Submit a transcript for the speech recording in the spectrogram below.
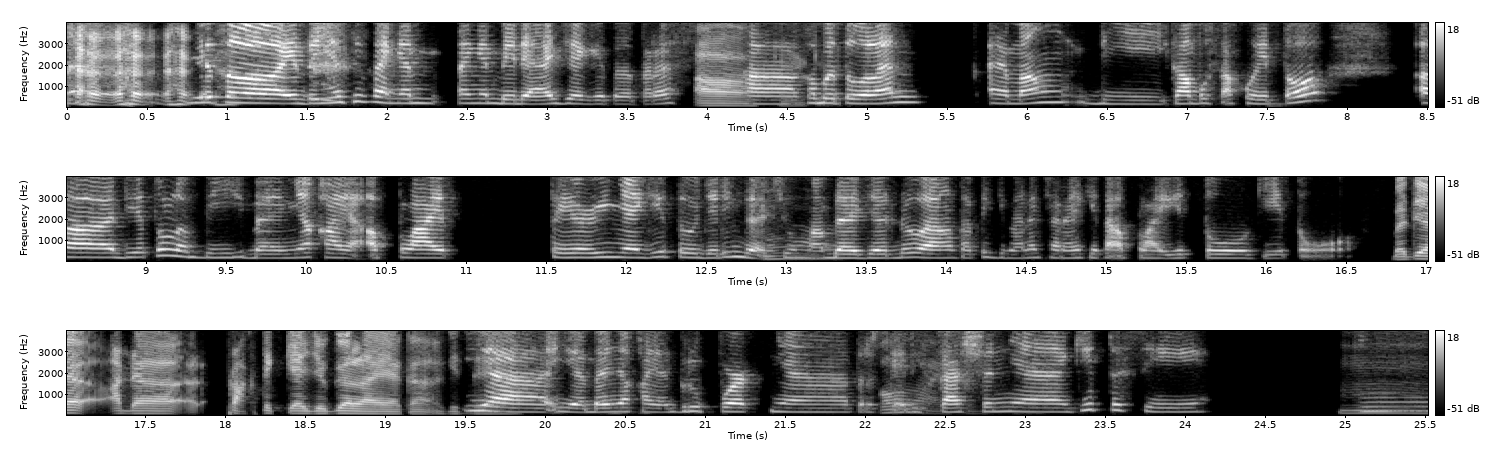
gitu intinya sih pengen pengen beda aja gitu terus oh, okay. uh, kebetulan emang di kampus aku itu uh, dia tuh lebih banyak kayak applied teorinya gitu. Jadi nggak oh. cuma belajar doang, tapi gimana caranya kita apply itu gitu. Berarti ya ada praktiknya juga lah ya kak gitu. Ya? Iya, ya? iya banyak kayak group worknya, terus kayak oh, discussionnya gitu sih. Hmm, hmm.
